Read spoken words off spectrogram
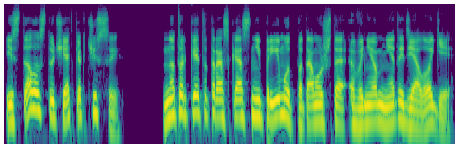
и стала стучать, как часы. «Но только этот рассказ не примут, потому что в нем нет идеологии».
